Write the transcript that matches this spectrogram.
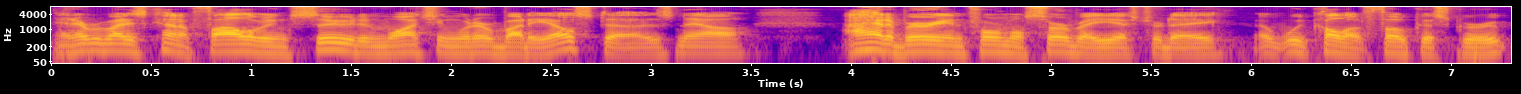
and everybody's kind of following suit and watching what everybody else does. Now, I had a very informal survey yesterday. Uh, We call it a focus group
